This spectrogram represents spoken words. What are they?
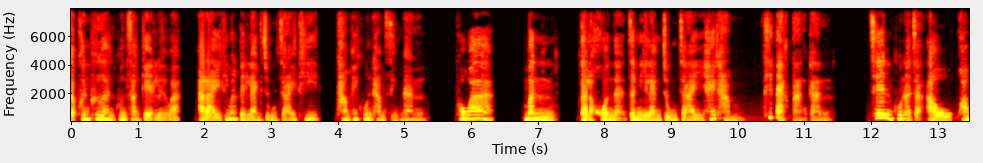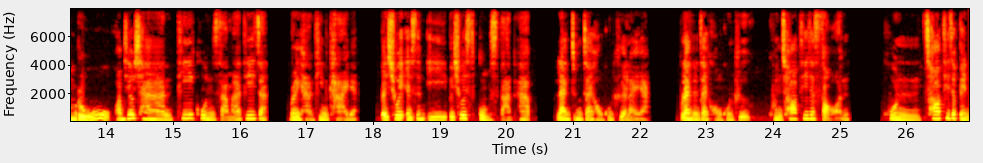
กับเพื่อนๆ คุณสังเกตเลยว่า อะไรที่มันเป็นแรงจูงใจที่ทำให้คุณทำสิ่งนั้น เพราะว่า มันแต่ละคนน่ะจะมีแรงจูงใจให้ทำที่แตกต่างกัน เช่น คุณอาจจะเอาความรู้ความเชี่ยวชาญที่คุณสามารถที่จะบริหารทีมขายเนี่ยไปช่วย SME ไปช่วยกลุ่มสตาร์ทอัพแรงจูงใจของคุณคืออะไรอะแรงจูงใจของคุณคือ คุณชอบที่จะสอน คุณชอบที่จะเป็น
